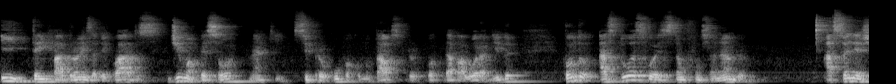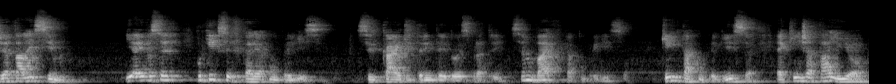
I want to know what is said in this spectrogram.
e tem padrões adequados de uma pessoa né, que se preocupa como tal, se preocupa, dá valor à vida. Quando as duas coisas estão funcionando, a sua energia está lá em cima. E aí você, por que, que você ficaria com preguiça? Se cai de 32 para 30. Você não vai ficar com preguiça. Quem está com preguiça é quem já está ali, ó.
